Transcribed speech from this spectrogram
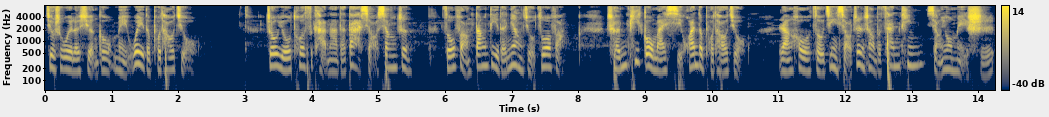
就是为了选购美味的葡萄酒。周游托斯卡纳的大小乡镇，走访当地的酿酒作坊，成批购买喜欢的葡萄酒。然后走进小镇上的餐厅，享用美食，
